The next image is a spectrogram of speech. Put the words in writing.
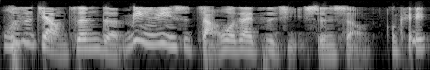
我是讲真的，命运是掌握在自己身上的。OK，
